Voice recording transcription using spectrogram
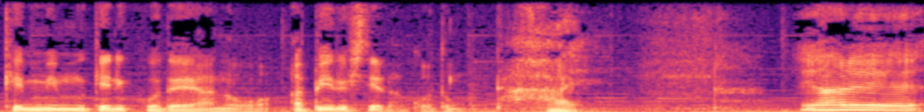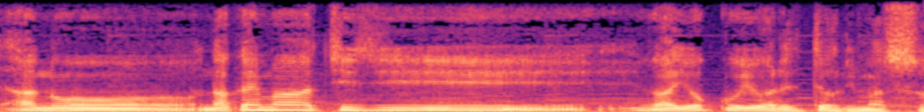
県民向けにここであのアピールしていただこうと思って。はいやはりあの中山知事がよく言われております、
